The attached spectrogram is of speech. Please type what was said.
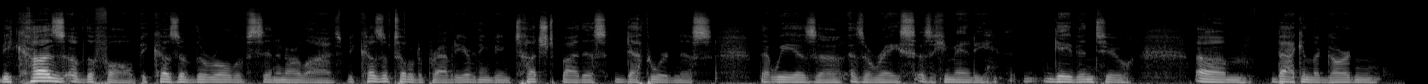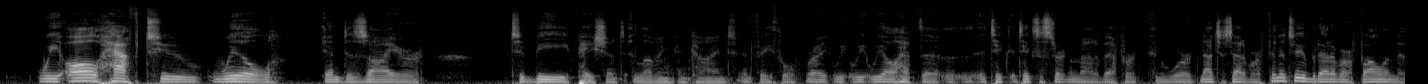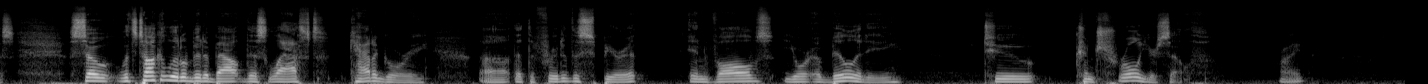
Because of the fall, because of the role of sin in our lives, because of total depravity, everything being touched by this deathwardness that we as a as a race, as a humanity, gave into um, back in the garden, we all have to will and desire to be patient and loving and kind and faithful, right? We, we, we all have to, it, take, it takes a certain amount of effort and work, not just out of our finitude, but out of our fallenness. So let's talk a little bit about this last category uh, that the fruit of the Spirit involves your ability to control yourself, right?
